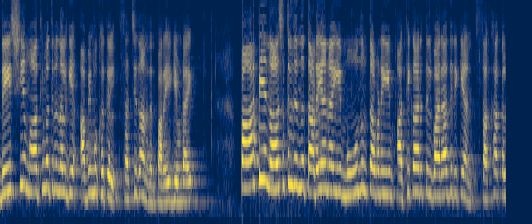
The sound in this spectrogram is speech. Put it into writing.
ദേശീയ മാധ്യമത്തിന് നൽകിയ അഭിമുഖത്തിൽ സച്ചിദാനന്ദൻ പറയുകയുണ്ടായി. പാർട്ടിയെ നാശത്തിൽ നിന്ന് തടയാനായി മൂന്നും തവണയും അധികാരത്തിൽ വരാതിരിക്കാൻ സഖാക്കൾ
